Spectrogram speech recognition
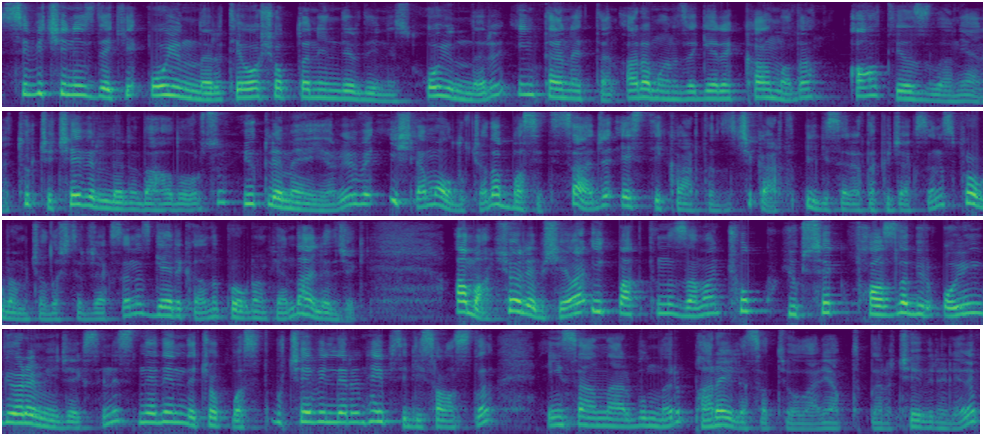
Switch'inizdeki oyunları, Theo Shop'tan indirdiğiniz oyunları internetten aramanıza gerek kalmadan alt yazılarını yani Türkçe çevirilerini daha doğrusu yüklemeye yarıyor ve işlem oldukça da basit. Sadece SD kartınızı çıkartıp bilgisayara takacaksanız, programı çalıştıracaksanız geri kalanı program kendi halledecek. Ama şöyle bir şey var. İlk baktığınız zaman çok yüksek fazla bir oyun göremeyeceksiniz. Nedeni de çok basit. Bu çevirilerin hepsi lisanslı. İnsanlar bunları parayla satıyorlar yaptıkları çevirileri.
